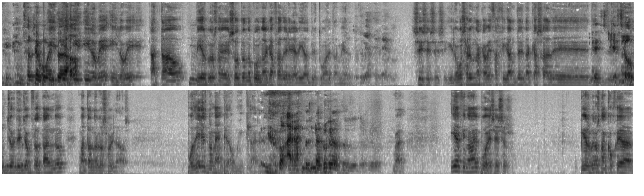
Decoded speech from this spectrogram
Me encanta ese Y, momento dado. y- y- y lo ve, y lo ve atado, Pierce Brosnan en el sótano por unas gafas de realidad virtual también. Te voy a hacer verlo. Sí, sí, sí, sí. Y luego sale una cabeza gigante en la casa de, de, De- de- Job flotando, matando a los soldados. Poderes no me han quedado muy claros. Una cosa a otros otros. pero bueno. Bueno. Y al final, pues es eso. Pierce Brosnan coge a...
